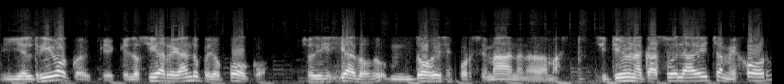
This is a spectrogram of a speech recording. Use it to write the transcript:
Y el riego, que, que lo siga regando, pero poco. Yo diría dos, dos veces por semana nada más. Si tiene una cazuela hecha, mejor.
